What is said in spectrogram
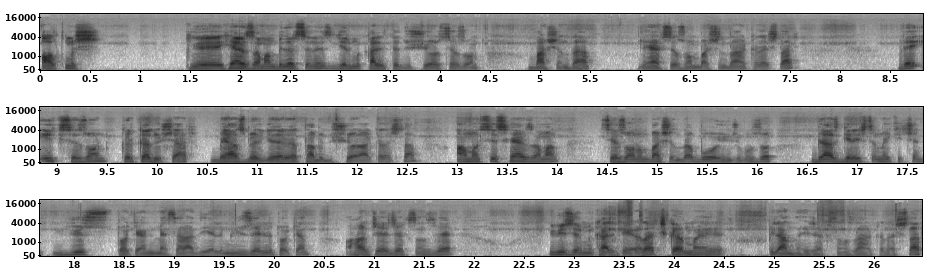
60 e, her zaman bilirsiniz 20 kalite düşüyor sezon başında. Her sezon başında arkadaşlar. Ve ilk sezon 40'a düşer. Beyaz bölgeleri de tabi düşüyor arkadaşlar. Ama siz her zaman sezonun başında bu oyuncumuzu biraz geliştirmek için 100 token mesela diyelim 150 token harcayacaksınız ve 120 kaliteye kadar çıkarmayı planlayacaksınız arkadaşlar.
